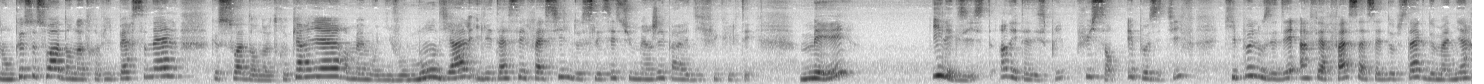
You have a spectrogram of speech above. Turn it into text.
Donc que ce soit dans notre vie personnelle, que ce soit dans notre carrière, même au niveau mondial, il est assez facile de se laisser submerger par les difficultés. Mais il existe un état d'esprit puissant et positif qui peut nous aider à faire face à cet obstacle de manière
